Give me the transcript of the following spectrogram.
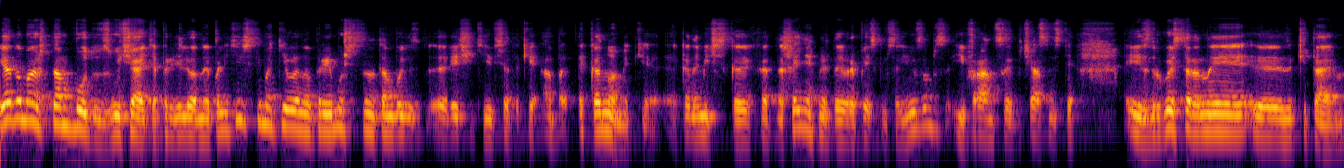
я думаю, что там будут звучать определенные политические мотивы, но преимущественно там будет э, речь идти все-таки об экономике, экономических отношениях между Европейским Союзом и Францией в частности, и с другой стороны э, Китаем.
